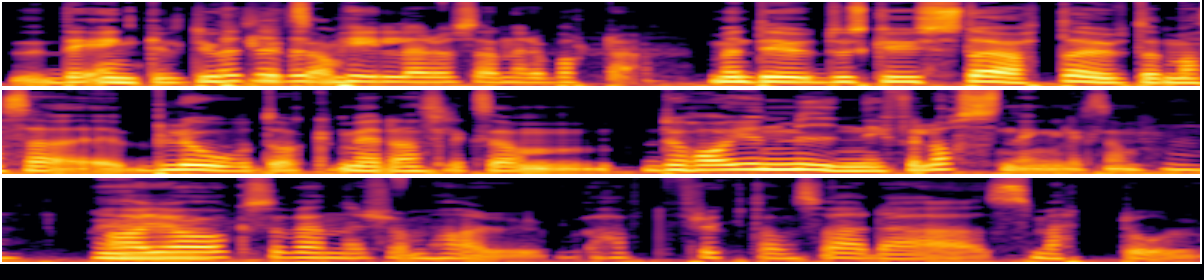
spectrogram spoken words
det är enkelt gjort Ett litet liksom. piller och sen är det borta. Men du, du ska ju stöta ut en massa blod och medans liksom, du har ju en miniförlossning liksom. Ja, jag har också vänner som har haft fruktansvärda smärtor,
